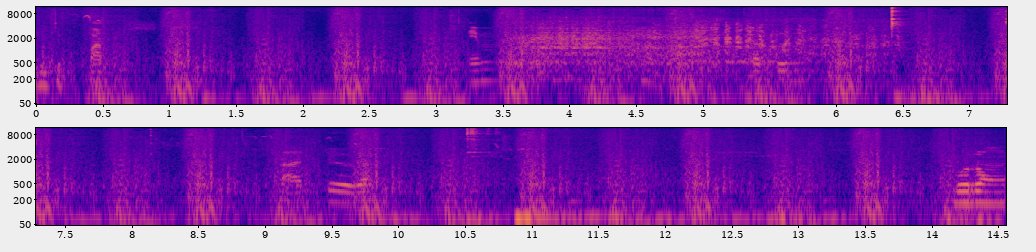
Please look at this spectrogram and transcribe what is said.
lebih cepat. Satunya. Ada kan. Burung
